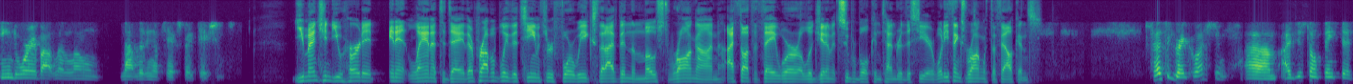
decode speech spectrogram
team to worry about, let alone not living up to expectations. You mentioned you heard it in Atlanta today. They're probably the team through four weeks that I've been the most wrong on. I thought that they were a legitimate Super Bowl contender this year. What do you think's wrong with the Falcons? That's a great question. Um, I just don't think that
